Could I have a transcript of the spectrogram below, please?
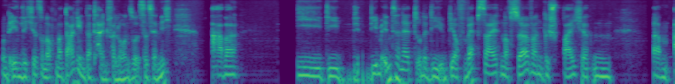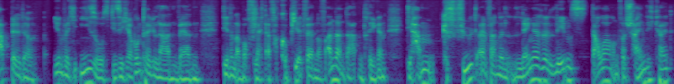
und ähnliches und auch mal da gehen Dateien verloren, so ist das ja nicht. Aber die, die, die, die im Internet oder die, die auf Webseiten, auf Servern gespeicherten ähm, Abbilder, irgendwelche ISOs, die sich heruntergeladen werden, die dann aber auch vielleicht einfach kopiert werden auf anderen Datenträgern, die haben gefühlt einfach eine längere Lebensdauer und Wahrscheinlichkeit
